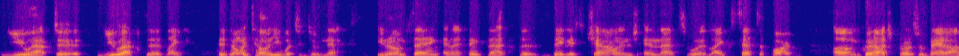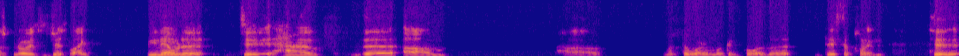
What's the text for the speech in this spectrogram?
you have to you have to like there's no one telling you what to do next you know what i'm saying and i think that's the biggest challenge and that's what like sets apart um, good entrepreneurs from bad entrepreneurs is just like being able to to have the um uh what's the word i'm looking for the discipline to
